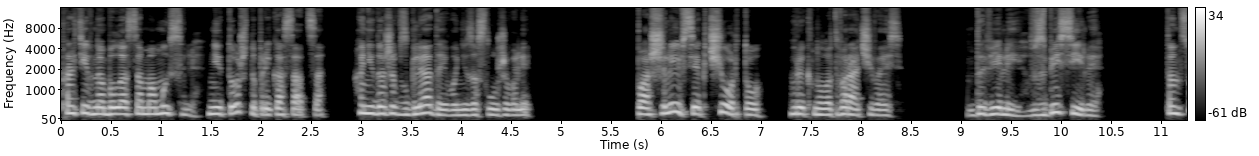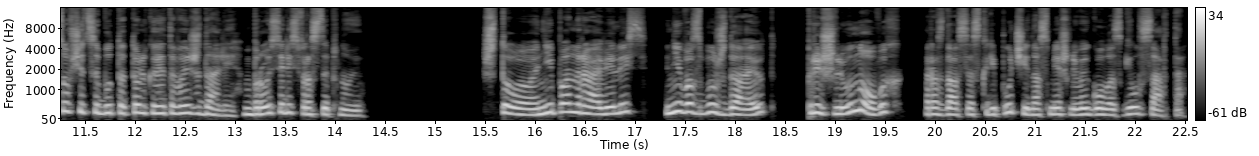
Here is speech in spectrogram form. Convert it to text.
Противна была сама мысль, не то что прикасаться. Они даже взгляда его не заслуживали. «Пошли все к черту!» – рыкнул, отворачиваясь. Довели, взбесили. Танцовщицы будто только этого и ждали, бросились в рассыпную. «Что, не понравились? Не возбуждают? Пришлю новых!» – раздался скрипучий насмешливый голос Гилсарта.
